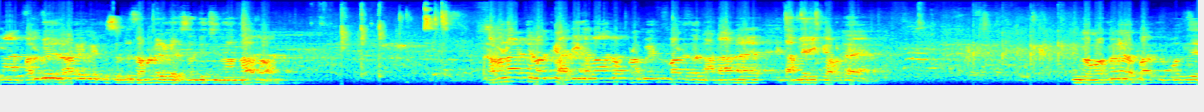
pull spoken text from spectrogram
நான் பல்வேறு நாடுகளுக்கு சென்று தமிழர்களை சந்திச்சிருந்தாலும் தமிழ்நாட்டு மக்கள் அதிகமாக புலம்பெயர்ந்து வாழ்கிற நாடான இந்த அமெரிக்காவில். உங்க மகன்களை பார்க்கும்போது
